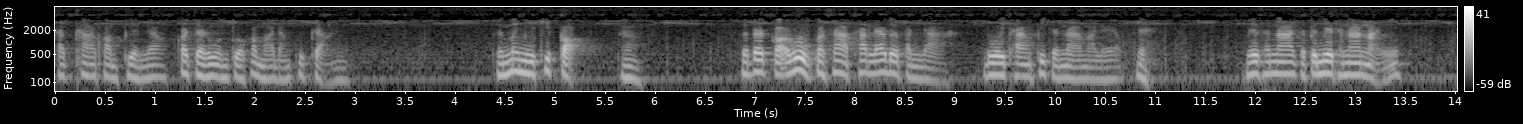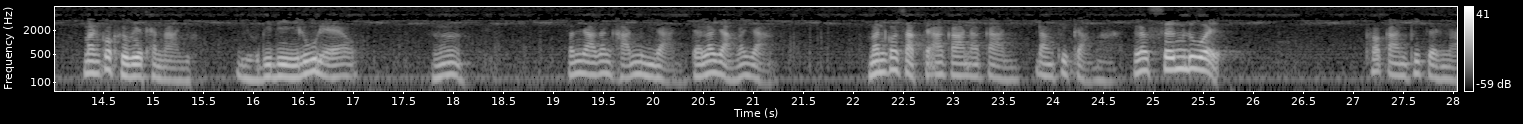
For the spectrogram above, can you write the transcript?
ศรัทธาความเพียรแล้ว ก็จะรวมตัวเข้ามาดังที่กล่าวนี้จนไม่มีที่เกาะจะไปเกาะรูปก็ทราบชัดแล้วโดยปัญญา โดยทางพิจารณามาแล้ว เนี่ย เวทนาจะเป็นเวทนาไหน มันก็คือเวทนาอยู่ อยู่ดีๆ รู้แล้วสัญญาสังขารมิญญาณแต่ละอย่างละอย่าง มันก็สักแต่อาการอาการดังที่กล่าวมา แล้วซึ้งด้วย เพราะการพิจารณา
